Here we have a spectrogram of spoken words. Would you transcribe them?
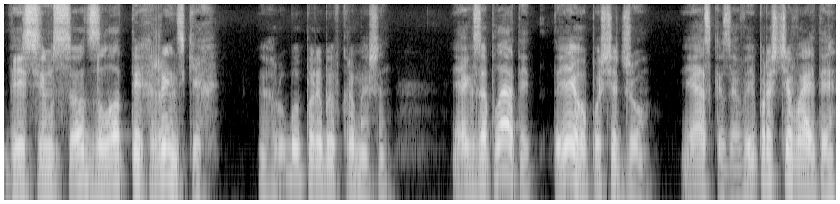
вісімсот злотих ринських, грубо перебив Кромешин. Як заплатить, то я його пощаджу. Я сказав, ви прощавайте.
